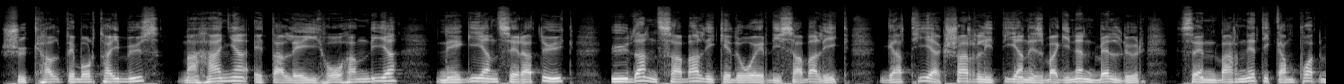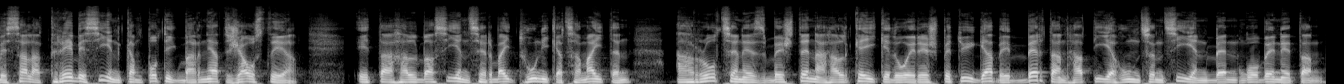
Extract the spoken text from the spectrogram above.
Sukalte bortaibuz, mahania eta leiho handia, negian zeratuik, udan zabalik edo erdi zabalik, gatiak charlitian ez baginen beldur, zen barnetik kanpoat bezala trebezien kanpotik barneat jaustea. Eta halbazien zerbait hunik atzamaiten, arrotzen ez bestena halkeik edo erespetui gabe bertan hatia huntzen zien ben gobenetan.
